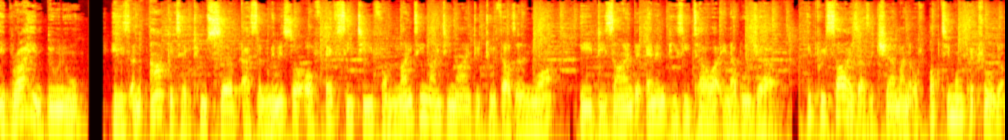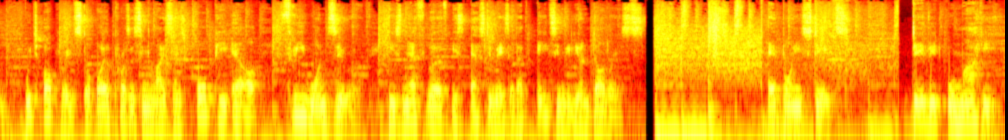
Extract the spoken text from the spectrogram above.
Ibrahim Bunu he is an architect who served as the Minister of FCT from 1999 to 2001. He designed the NNPC Tower in Abuja. He presides as the chairman of Optimum Petroleum, which operates the oil prospecting license OPL 310. His net worth is estimated at $80 million. Ebonyi State David Umahi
